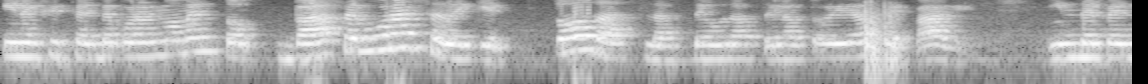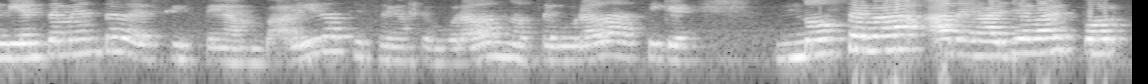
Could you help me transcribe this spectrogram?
inexistente por el momento, va a asegurarse de que todas las deudas de la autoridad se paguen, independientemente de si sean válidas, si sean aseguradas, no aseguradas. Así que no se va a dejar llevar por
